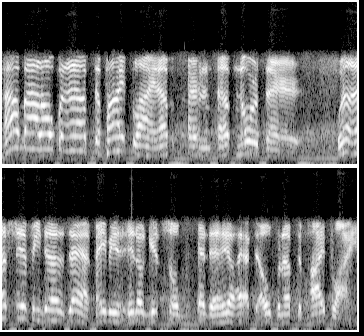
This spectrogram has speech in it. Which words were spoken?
how about opening up the pipeline up up north there? Well, let's see if he does that. Maybe it'll get so bad that he'll have to open up the pipeline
